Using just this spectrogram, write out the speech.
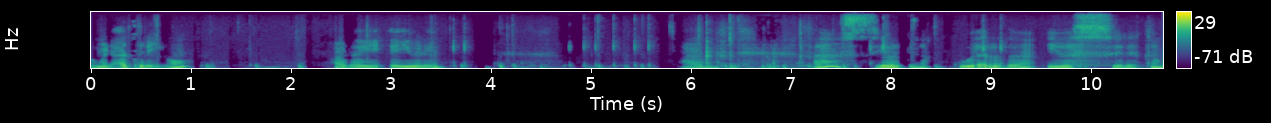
¿Comerá trigo? Ahora. A ver. Ah, sí, ahora que me acuerdo, iba a ser esto.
